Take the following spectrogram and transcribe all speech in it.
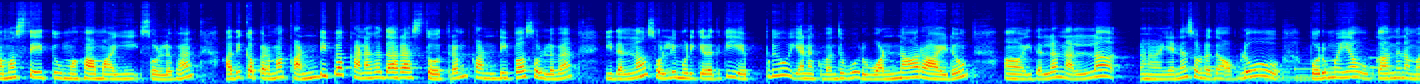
நமஸ்தேத்து மகாமாயி சொல்லுவேன். அதுக்கப்புறமா கண்டிப்பாக கனகதாரா ஸ்தோத்திரம் கண்டிப்பாக சொல்லுவேன். இதெல்லாம் சொல்லி முடிக்கிறதுக்கு எப்படியும் எனக்கு வந்து ஒரு ஒன் ஹவர் ஆகிடும் இதெல்லாம் நல்லா என்ன சொல்கிறது அவ்வளோ பொறுமையாக உட்காந்து நம்ம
